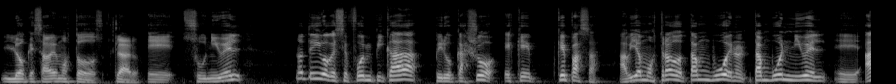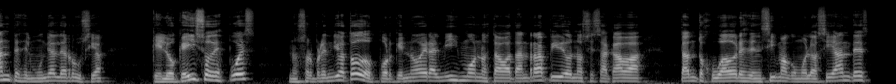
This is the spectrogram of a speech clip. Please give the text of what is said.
lo que sabemos todos. Claro. Eh, su nivel, no te digo que se fue en picada, pero cayó. Es que, ¿qué pasa? Había mostrado tan, bueno, tan buen nivel eh, antes del Mundial de Rusia, que lo que hizo después nos sorprendió a todos, porque no era el mismo, no estaba tan rápido, no se sacaba tantos jugadores de encima como lo hacía antes.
